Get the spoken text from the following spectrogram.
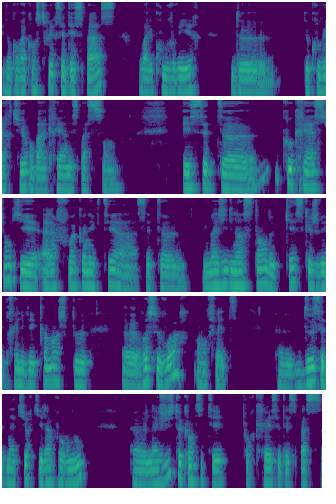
Et donc, on va construire cet espace, on va le couvrir de, de couverture, on va créer un espace sombre. Et cette euh, co-création qui est à la fois connectée à cette euh, magie de l'instant de qu'est-ce que je vais prélever, comment je peux euh, recevoir en fait de cette nature qui est là pour nous la juste quantité pour créer cet espace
